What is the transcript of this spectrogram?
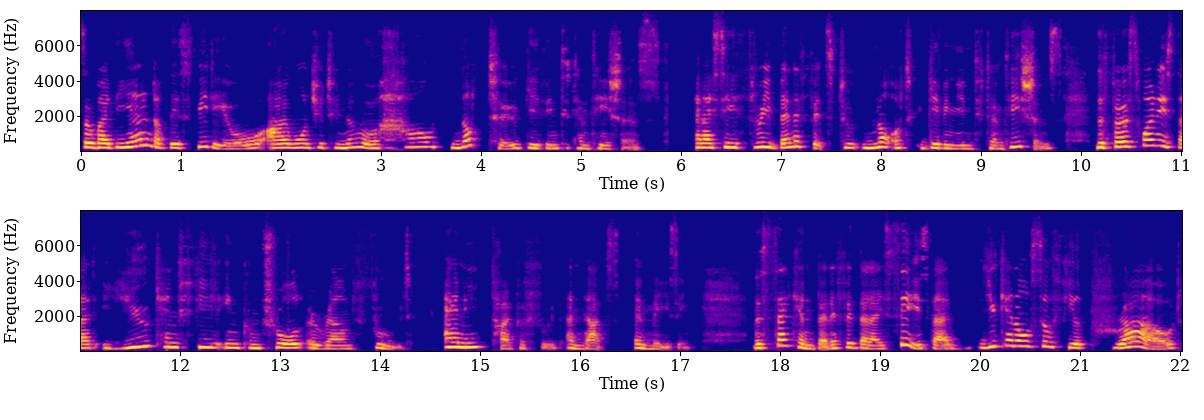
So by the end of this video, I want you to know how not to give in to temptations. And I see three benefits to not giving in to temptations. The first one is that you can feel in control around food, any type of food, and that's amazing. The second benefit that I see is that you can also feel proud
